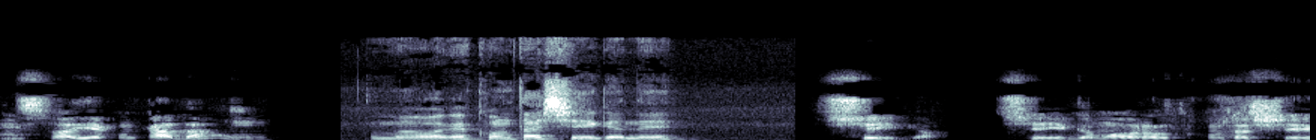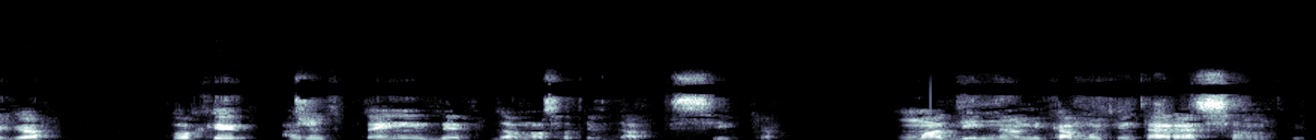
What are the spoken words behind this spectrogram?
isso aí é com cada um. Uma hora a conta chega, né? Chega. Chega, uma hora a outra conta chega, porque a gente tem dentro da nossa atividade psíquica uma dinâmica muito interessante.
